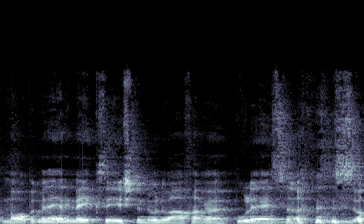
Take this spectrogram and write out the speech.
am Abend, wenn er Weg war, dann nur noch anfangen Bulle essen. Mhm. so.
